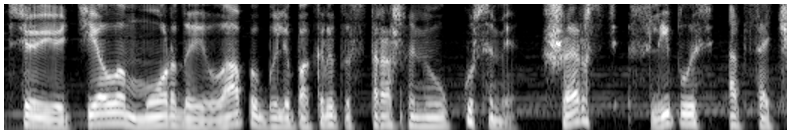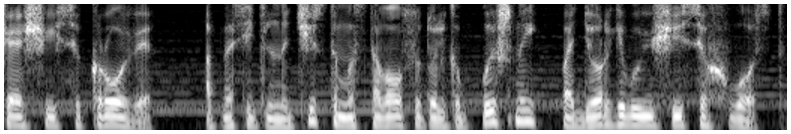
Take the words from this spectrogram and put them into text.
Все ее тело, морда и лапы были покрыты страшными укусами, шерсть слиплась от сочащейся крови. Относительно чистым оставался только пышный, подергивающийся хвост.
